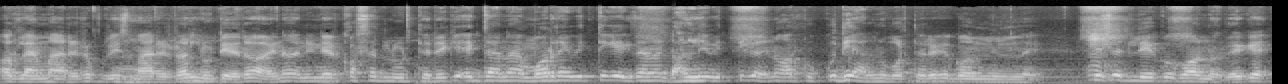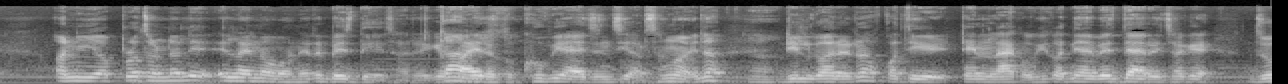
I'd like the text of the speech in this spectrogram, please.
अरूलाई मारेर पुलिस मारेर लुटेर होइन। अनि यिनीहरू कसरी लुट्थ्यो अरे कि एकजना मर्ने बित्तिकै एकजना ढल्ने बित्तिकै होइन अर्को कुदिहाल्नु पर्थ्यो अरे क्या गन लिनुलाई। त्यसरी लिएको गनहरू के। अनि यो प्रचण्डले यसलाई नभनेर बेचिदिएछ अरे कि कहाँ बाहिरको खुफिया एजेन्सीहरूसँग होइन डिल गरेर कति टेन लाख हो कि कति बेच्दै रहेछ के जो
